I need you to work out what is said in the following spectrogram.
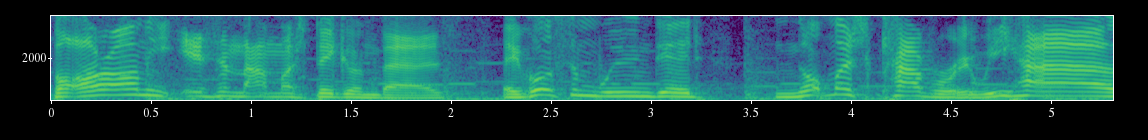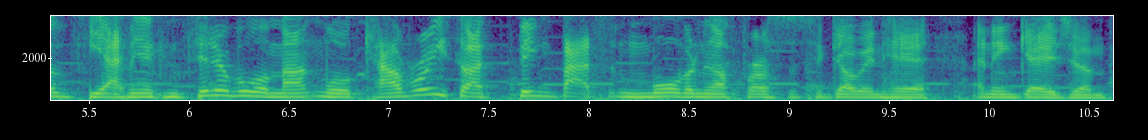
But our army isn't that much bigger than theirs. They've got some wounded, not much cavalry. We have, yeah, I mean, a considerable amount more cavalry. So I think that's more than enough for us just to go in here and engage them.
